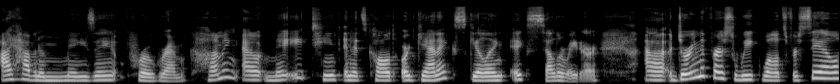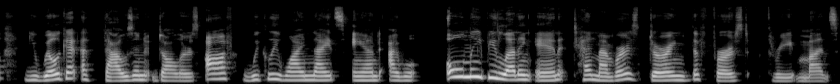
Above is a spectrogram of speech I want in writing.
I have an amazing program coming out May 18th, and it's called Organic Scaling Accelerator. Uh, during the first week, while it's for sale, you will get $1,000 off weekly wine nights, and I will only be letting in 10 members during the first three months.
